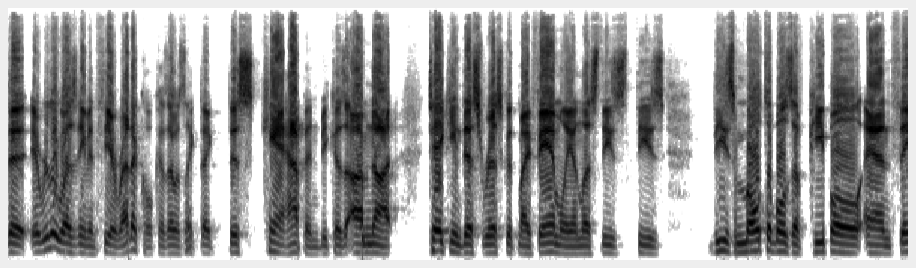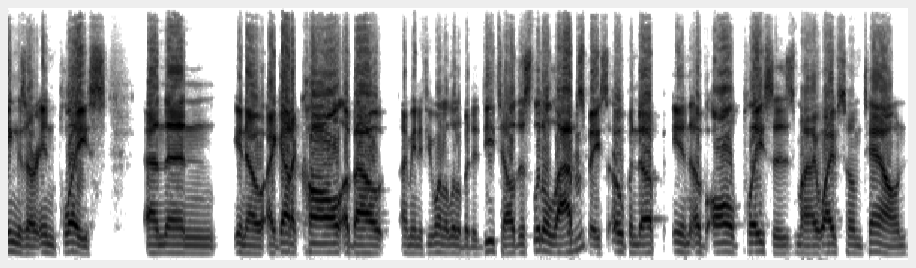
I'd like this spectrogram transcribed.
that it really wasn't even theoretical because i was like like this can't happen because i'm not taking this risk with my family unless these these these multiples of people and things are in place and then, you know, I got a call about, I mean, if you want a little bit of detail, this little lab mm-hmm. space opened up in, of all places, my wife's hometown,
